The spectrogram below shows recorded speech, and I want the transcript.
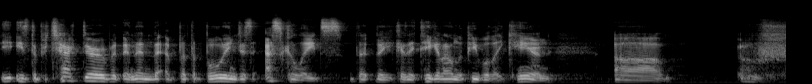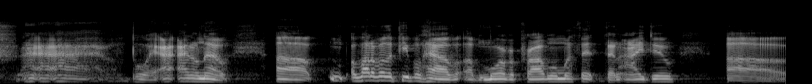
he's the protector, but and then the, but the bullying just escalates that because they, they, take it on the people they can. Uh, oof, I, I, boy, I, I, don't know. Uh, a lot of other people have a, more of a problem with it than I do. Uh,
